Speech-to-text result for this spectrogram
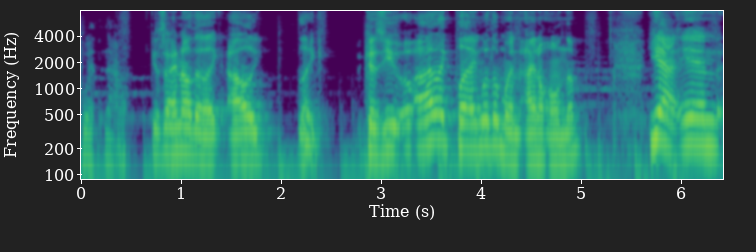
with now. Because I know that like I'll like because you I like playing with them when I don't own them. Yeah, and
